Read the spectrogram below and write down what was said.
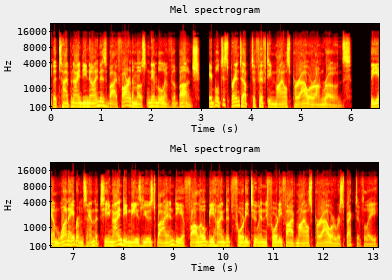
The Type 99 is by far the most nimble of the bunch, able to sprint up to 50 miles per hour on roads. The M1 Abrams and the T-90Ms used by India follow behind at 42 and 45 miles per hour respectively,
